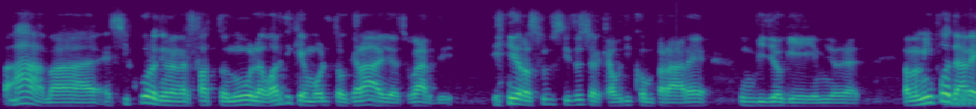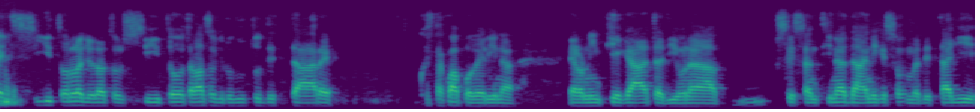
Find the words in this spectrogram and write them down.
Ah, ma è sicuro di non aver fatto nulla? Guardi che è molto grave. Ho Guardi, io ero sul sito, cercavo di comprare un videogame. Gli ho detto, ma mi può dare il sito? Allora gli ho dato il sito, tra l'altro gliel'ho dovuto dettare. Questa qua, poverina, era un'impiegata di una sessantina d'anni che insomma dettagli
